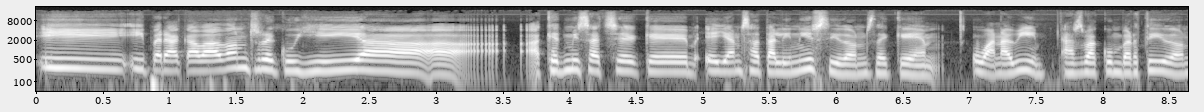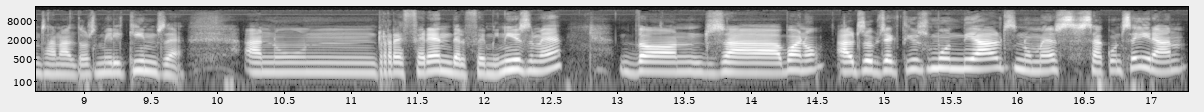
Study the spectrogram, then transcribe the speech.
I, I per acabar, doncs, recollir uh, aquest missatge que he llançat a l'inici, doncs, de que Wannabe es va convertir doncs, en el 2015 en un referent del feminisme, doncs, uh, bueno, els objectius mundials només s'aconseguiran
